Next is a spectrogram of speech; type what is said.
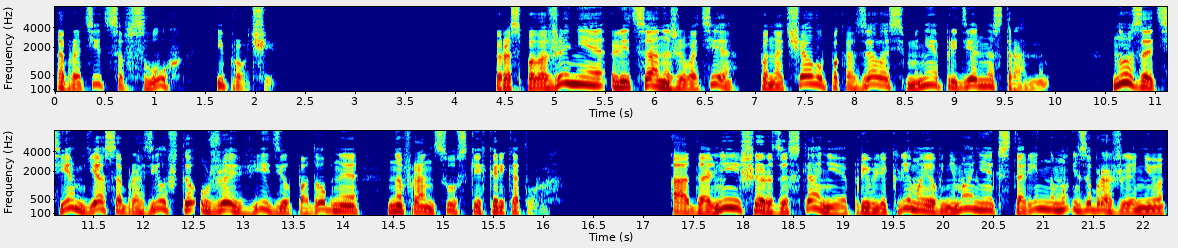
обратиться вслух и прочее. Расположение лица на животе поначалу показалось мне предельно странным, но затем я сообразил, что уже видел подобное на французских карикатурах. А дальнейшие разыскания привлекли мое внимание к старинному изображению,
